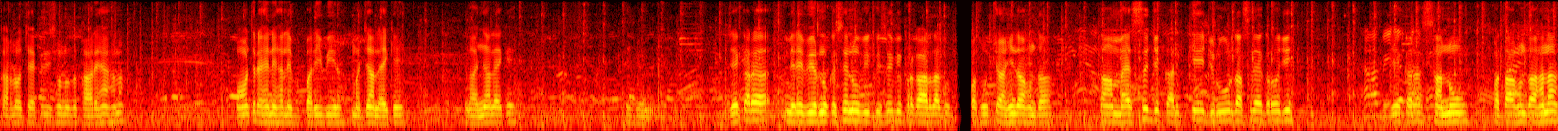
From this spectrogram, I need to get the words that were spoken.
ਕਰ ਲਓ ਚੈੱਕ ਜੀ ਤੁਹਾਨੂੰ ਦਿਖਾ ਰਿਹਾ ਹਨਾ। ਪਹੁੰਚ ਰਹੇ ਨੇ ਹਲੇ ਵਪਾਰੀ ਵੀਰ, ਮੱਝਾਂ ਲੈ ਕੇ, ਗਾਈਆਂ ਲੈ ਕੇ। ਜੇਕਰ ਮੇਰੇ ਵੀਰ ਨੂੰ ਕਿਸੇ ਨੂੰ ਵੀ ਕਿਸੇ ਵੀ ਪ੍ਰਕਾਰ ਦਾ ਕੋਈ ਪਸ਼ੂ ਚਾਹੀਦਾ ਹੁੰਦਾ, ਤਾਂ ਮੈਸੇਜ ਕਰਕੇ ਜਰੂਰ ਦੱਸ ਦਿਆ ਕਰੋ ਜੀ। ਜੇਕਰ ਸਾਨੂੰ ਪਤਾ ਹੁੰਦਾ ਹਨਾ,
